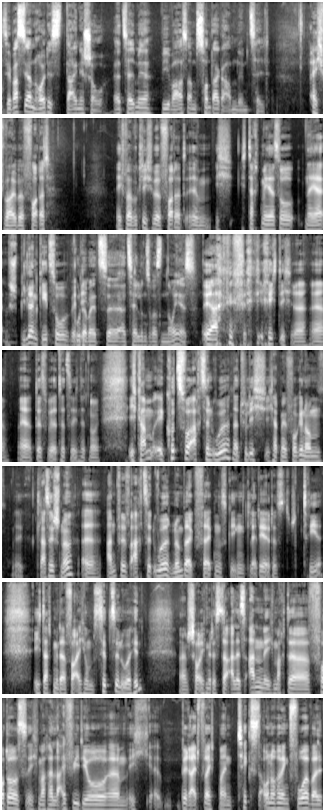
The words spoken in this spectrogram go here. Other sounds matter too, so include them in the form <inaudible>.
Sebastian, heute ist deine Show. Erzähl mir, wie war es am Sonntagabend im Zelt? Ich war überfordert. Ich war wirklich überfordert. Ähm, ich, ich dachte mir ja so, naja, Spielern geht so. Gut, aber jetzt äh, erzähl uns was Neues. Ja, <laughs> richtig, ja, ja, ja das wäre tatsächlich nicht neu. Ich kam äh, kurz vor 18 Uhr, natürlich, ich hatte mir vorgenommen, äh, klassisch, ne, äh, Anpfiff 18 Uhr, Nürnberg Falcons gegen Gladiators Trier. Ich dachte mir, da fahre ich um 17 Uhr hin. Dann schaue ich mir das da alles an. Ich mache da Fotos, ich mache Live-Video, ähm, ich äh, bereite vielleicht meinen Text auch noch ein wenig vor, weil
